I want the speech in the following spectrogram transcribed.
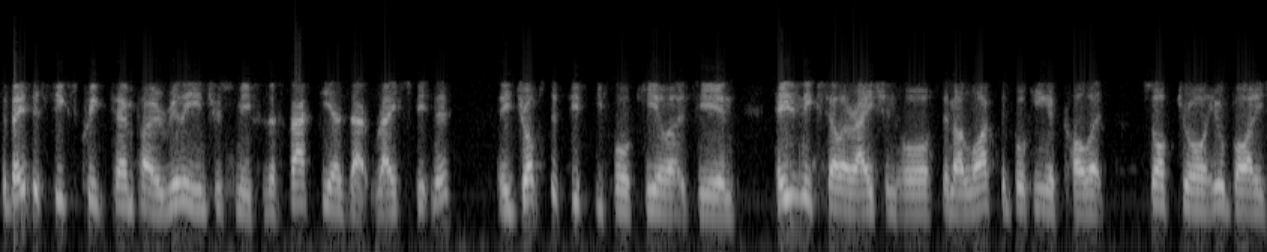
To beat the six quick tempo really interests me for the fact he has that race fitness. He drops to 54 kilos here, and he's an acceleration horse. And I like the booking of Collett. Soft draw, he'll bite his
